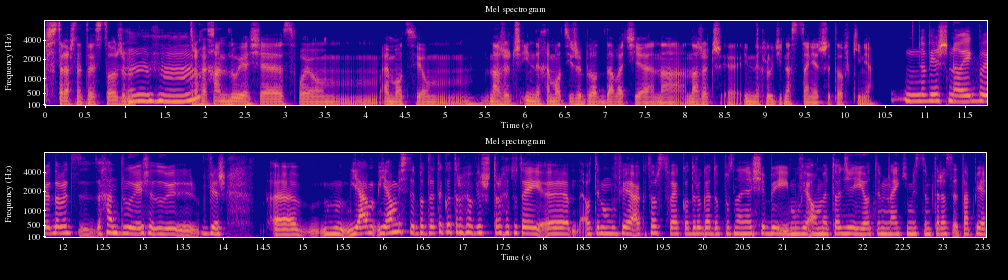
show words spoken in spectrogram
Straszne to jest to, że mm -hmm. trochę handluje się swoją emocją na rzecz innych emocji, żeby oddawać je na, na rzecz e, innych ludzi na scenie, czy to w kinie. No wiesz, no jakby nawet handluje się, wiesz, ja, ja myślę, bo dlatego trochę, wiesz, trochę tutaj e, o tym mówię, aktorstwo jako droga do poznania siebie i mówię o metodzie i o tym, na jakim jestem teraz etapie,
